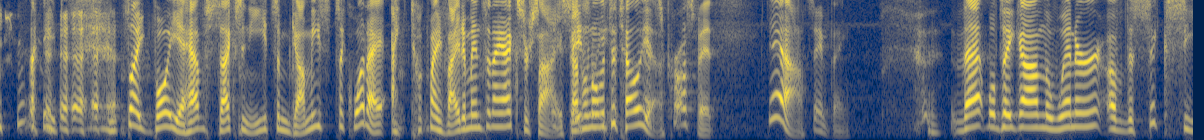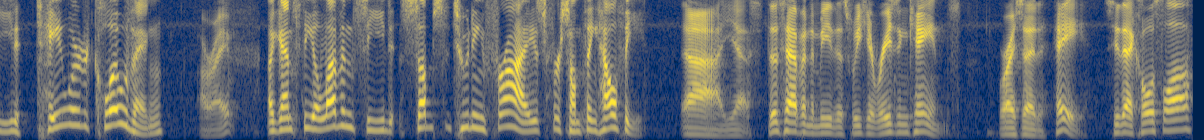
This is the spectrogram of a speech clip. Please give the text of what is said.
right. It's like, boy, you have sex and you eat some gummies. It's like, what? I, I took my vitamins and I exercised. I don't know what to tell you. It's CrossFit. Yeah. Same thing. That will take on the winner of the six seed tailored clothing All right. against the 11 seed substituting fries for something healthy. Ah, yes. This happened to me this week at Raising Canes, where I said, "Hey, see that coleslaw?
